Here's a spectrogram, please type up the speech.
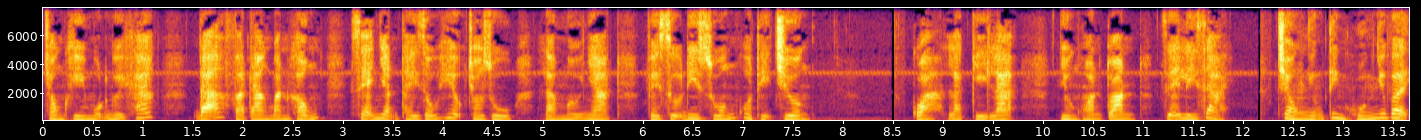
Trong khi một người khác đã và đang bán khống sẽ nhận thấy dấu hiệu cho dù là mờ nhạt về sự đi xuống của thị trường. Quả là kỳ lạ, nhưng hoàn toàn dễ lý giải. Trong những tình huống như vậy,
